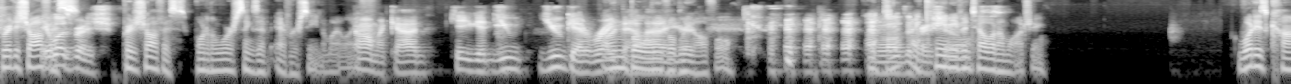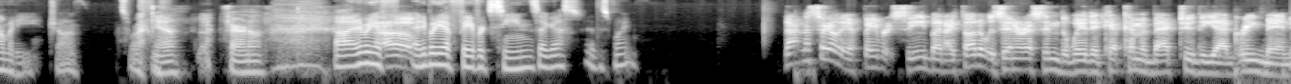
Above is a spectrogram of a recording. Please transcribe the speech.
British Office. It was British. British Office. One of the worst things I've ever seen in my life. Oh my god. You get you you get right the hell out of Unbelievably here. awful. I I, love ju- the I British can't show. even tell what I'm watching. What is comedy, John? That's what. I'm, Yeah, fair enough. Uh, anybody have Oh. anybody have favorite scenes? I guess at this point. Not necessarily a favorite scene, but I thought it was interesting the way they kept coming back to the uh, Green Man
